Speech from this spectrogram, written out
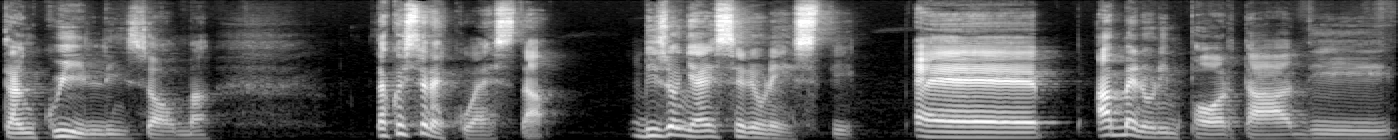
tranquilli insomma. La questione è questa, bisogna essere onesti. Eh, a me non importa di,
